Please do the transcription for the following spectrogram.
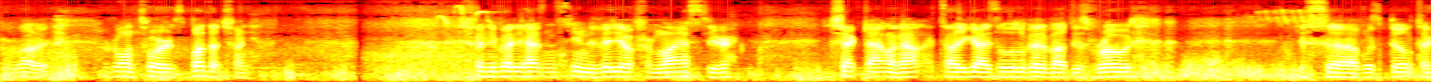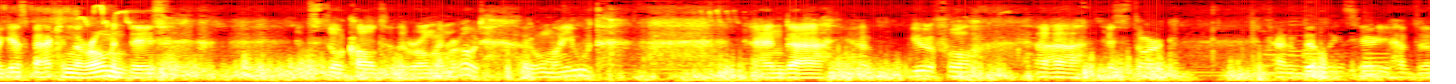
I love it. We're going towards Badacsony. If anybody hasn't seen the video from last year, check that one out. I tell you guys a little bit about this road. This uh, was built, I guess, back in the Roman days. It's still called the Roman Road, Római út. And uh, you have beautiful uh, historic kind of buildings here. You have the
